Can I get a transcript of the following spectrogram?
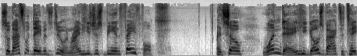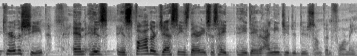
so that's what David's doing, right? He's just being faithful. And so one day he goes back to take care of the sheep, and his, his father Jesse's there, and he says, hey, hey, David, I need you to do something for me.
